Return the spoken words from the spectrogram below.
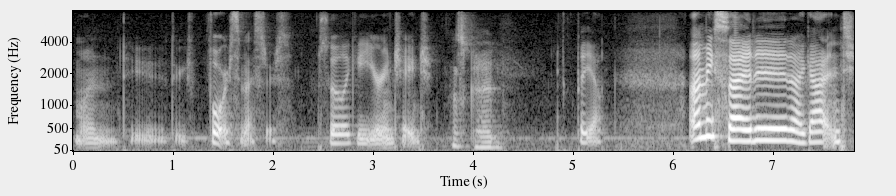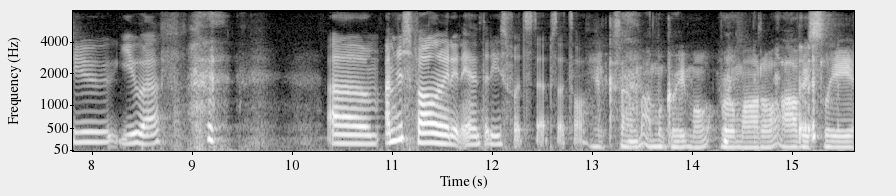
one, two, three, four semesters. So like a year and change. That's good. But yeah. I'm excited. I got into UF. um, I'm just following in Anthony's footsteps, that's all. Yeah, because I'm, I'm a great mo- role model. Obviously,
